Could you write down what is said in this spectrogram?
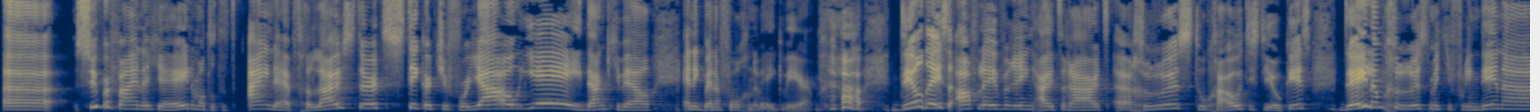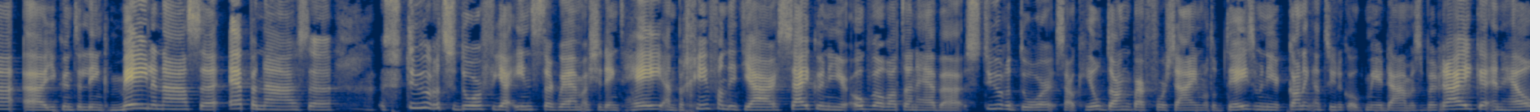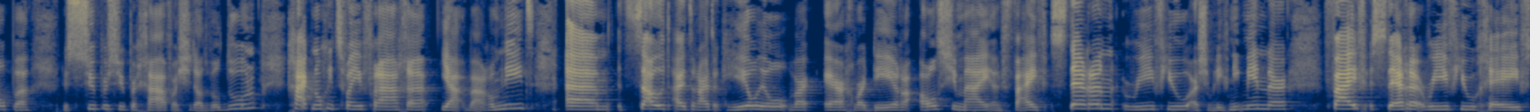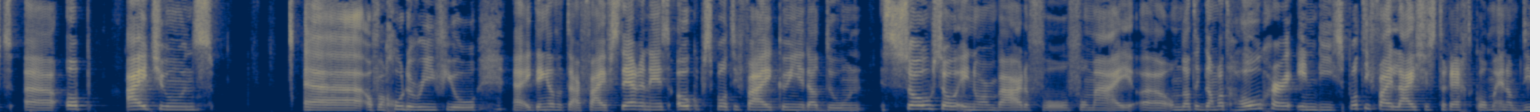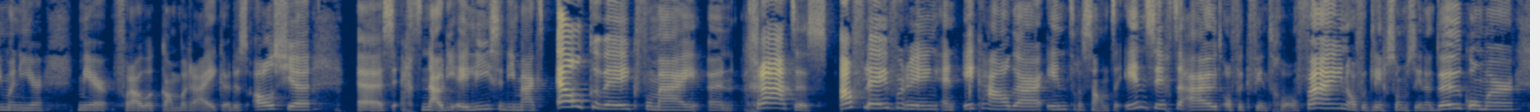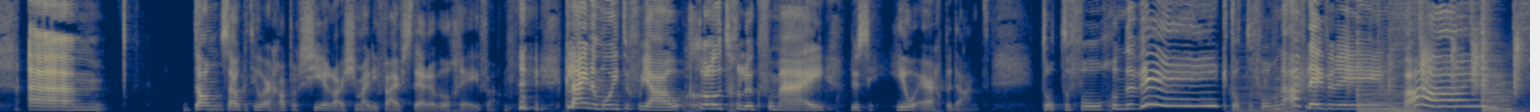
Uh, super fijn dat je helemaal tot het einde hebt geluisterd. Stickertje voor jou. Yay, dankjewel. En ik ben er volgende week weer. Deel deze aflevering uiteraard uh, gerust, hoe chaotisch die ook is. Deel hem gerust met je vriendinnen. Uh, je kunt de link mailen naar ze, appen naar ze. Stuur het ze door via Instagram. Als je denkt, hey, aan het begin van dit jaar, zij kunnen hier ook wel wat aan hebben. Stuur het door. Zou ik heel dankbaar voor zijn. Want op deze manier kan ik natuurlijk ook meer dames bereiken en helpen. Dus super, super gaaf als je dat wilt doen. Ga ik nog iets van je vragen? Ja, waarom niet? Um, het zou het uiteraard ook heel, heel erg waarderen als je mij een 5 sterren review, alsjeblieft niet minder, 5 sterren review geeft uh, op iTunes, uh, of een goede review. Uh, ik denk dat het daar vijf sterren is. Ook op Spotify kun je dat doen. Zo, zo enorm waardevol voor mij. Uh, omdat ik dan wat hoger in die Spotify-lijstjes terechtkom. En op die manier meer vrouwen kan bereiken. Dus als je zegt, nou, die Elise die maakt elke week voor mij een gratis aflevering. En ik haal daar interessante inzichten uit. Of ik vind het gewoon fijn. Of ik lig soms in een deukommer. Um, dan zou ik het heel erg appreciëren als je mij die vijf sterren wil geven. Kleine moeite voor jou, groot geluk voor mij. Dus heel erg bedankt. Tot de volgende week. Tot de volgende aflevering. Bye.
